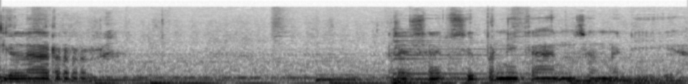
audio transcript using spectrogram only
gelar resepsi pernikahan sama dia.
